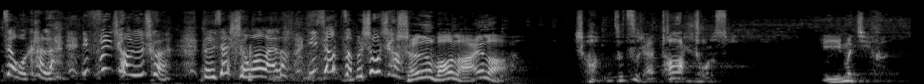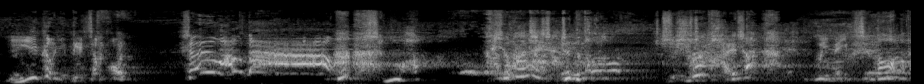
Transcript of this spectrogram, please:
在我看来，你非常愚蠢。等一下神王来了，你想怎么收场？神王来了，场子自然他说了算。你们几个一个也别想跑！神王到！神王，神王这是真的到了，只是这排场未免有些大了吧？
